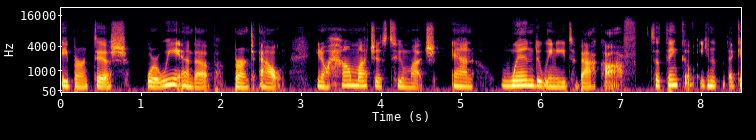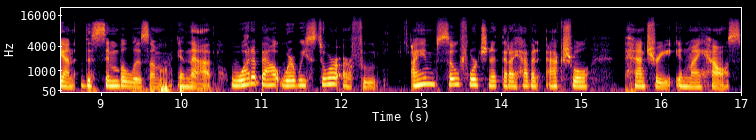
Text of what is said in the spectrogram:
a burnt dish, or we end up burnt out. You know, how much is too much? And When do we need to back off? So think of, you know, again, the symbolism in that. What about where we store our food? I am so fortunate that I have an actual pantry in my house.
